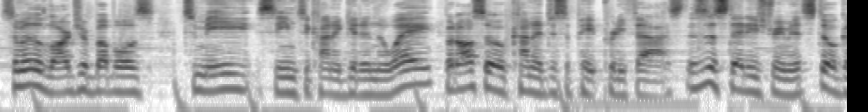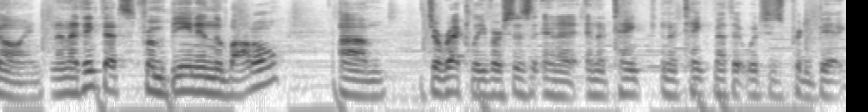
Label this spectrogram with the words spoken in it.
Some of the larger bubbles, to me, seem to kind of get in the way, but also kind of dissipate pretty fast. This is a steady stream, it's still going. And I think that's from being in the bottle um, directly versus in a, in a tank in a tank method, which is pretty big.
